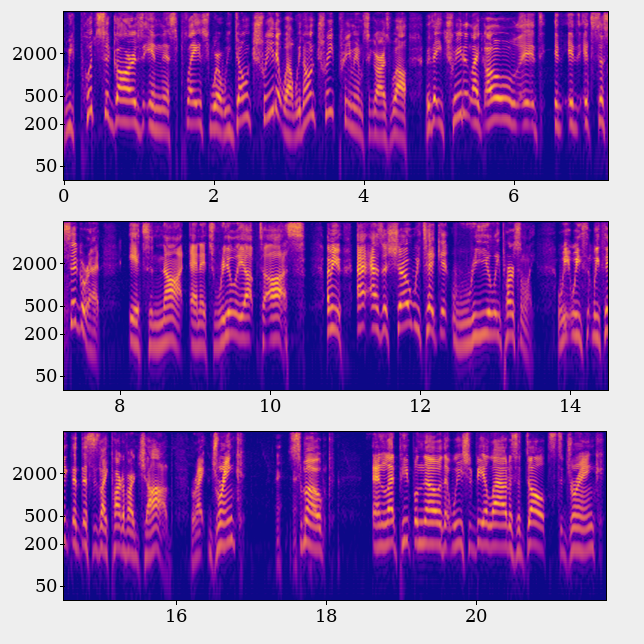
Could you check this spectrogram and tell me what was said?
We put cigars in this place where we don't treat it well. We don't treat premium cigars well. They treat it like, oh, it's it, it, it's a cigarette. It's not, and it's really up to us. I mean, as a show, we take it really personally. We we we think that this is like part of our job, right? Drink, smoke, and let people know that we should be allowed as adults to drink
